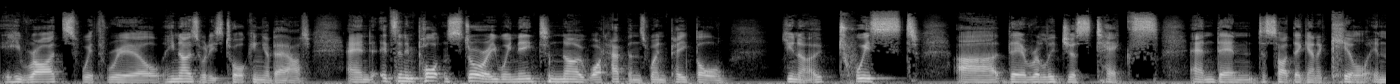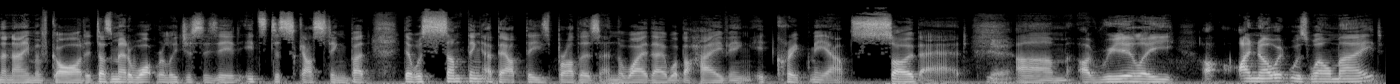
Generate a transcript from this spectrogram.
he writes with real, he knows what he's talking about. And it's an important story. We need to know what happens when people you know, twist uh, their religious texts and then decide they're going to kill in the name of God. It doesn't matter what religious is it. It's disgusting. But there was something about these brothers and the way they were behaving. It creeped me out so bad. Yeah. Um, I really, I, I know it was well made,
